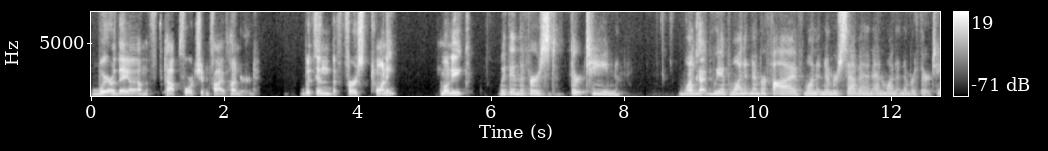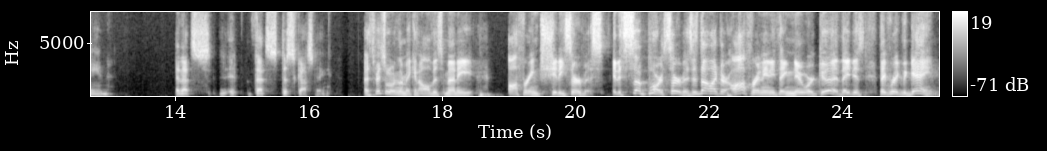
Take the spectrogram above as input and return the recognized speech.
Where are they on the top Fortune 500? Within the first 20, Monique? Within the first 13. One, okay. We have one at number five, one at number seven, and one at number 13. And that's it, that's disgusting. Especially when they're making all this money offering shitty service. It is subpar service. It's not like they're offering anything new or good. They just they've rigged the game.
